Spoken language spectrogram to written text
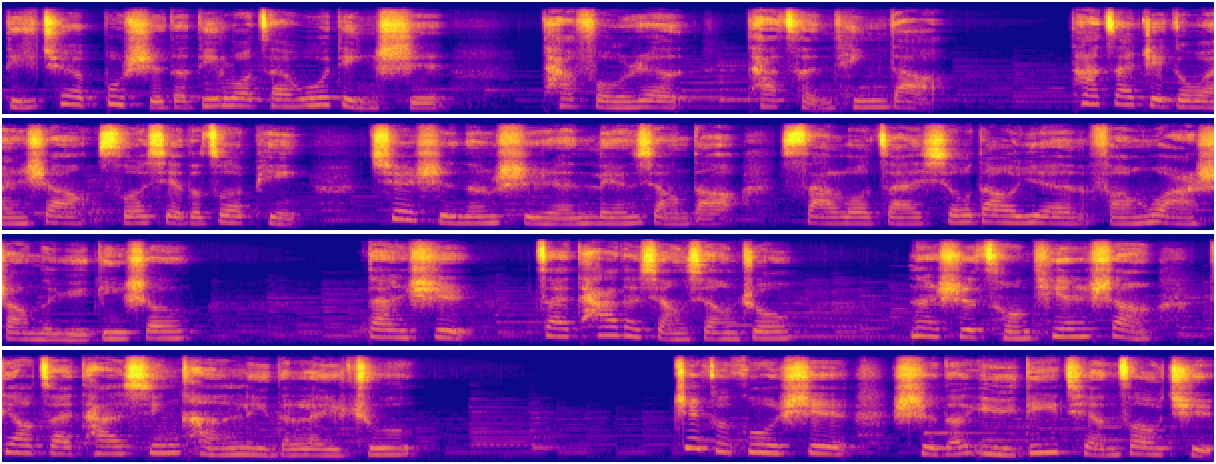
的确不时地滴落在屋顶时，他否认他曾听到。他在这个晚上所写的作品确实能使人联想到洒落在修道院房瓦上的雨滴声，但是在他的想象中，那是从天上掉在他心坎里的泪珠。这个故事使得《雨滴前奏曲》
